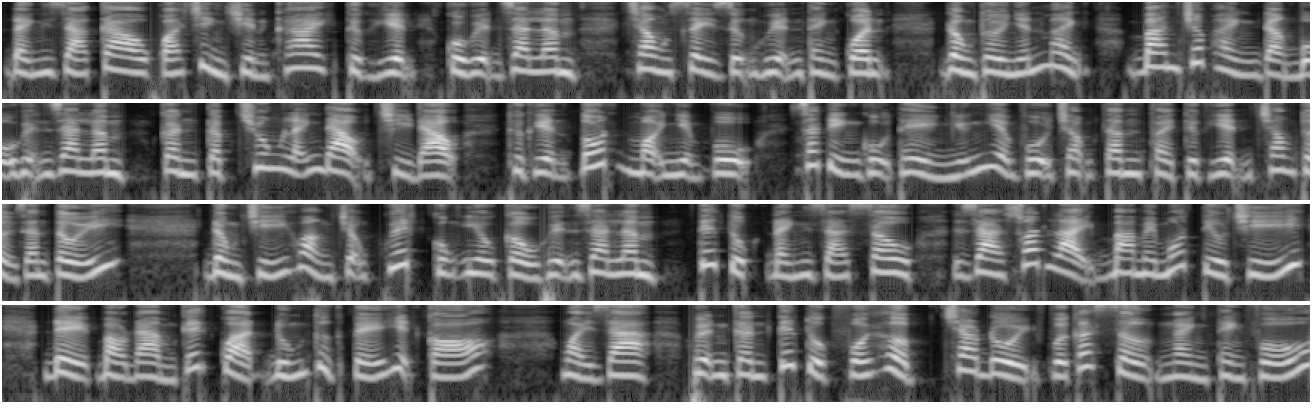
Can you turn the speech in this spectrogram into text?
đánh giá cao quá trình triển khai thực hiện của huyện Gia Lâm trong xây dựng huyện thành quận, đồng thời nhấn mạnh Ban chấp hành Đảng bộ huyện Gia Lâm cần tập trung lãnh đạo chỉ đạo, thực hiện tốt mọi nhiệm vụ, xác định cụ thể những nhiệm vụ trọng tâm phải thực hiện trong thời gian tới. Đồng chí Hoàng Trọng Quyết cũng yêu cầu huyện Gia Lâm tiếp tục đánh giá sâu, ra soát lại 31 tiêu chí để bảo đảm kết quả đúng thực tế hiện có. Ngoài ra, huyện cần tiếp tục phối hợp trao đổi với các sở ngành thành phố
